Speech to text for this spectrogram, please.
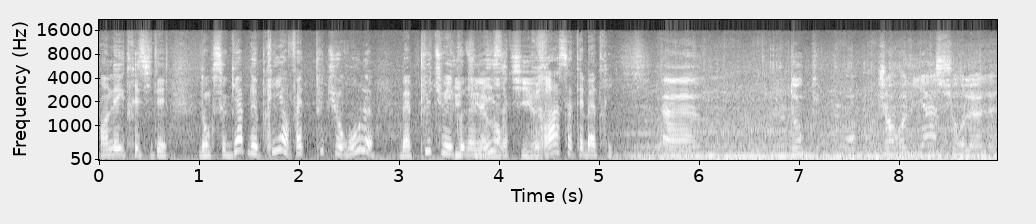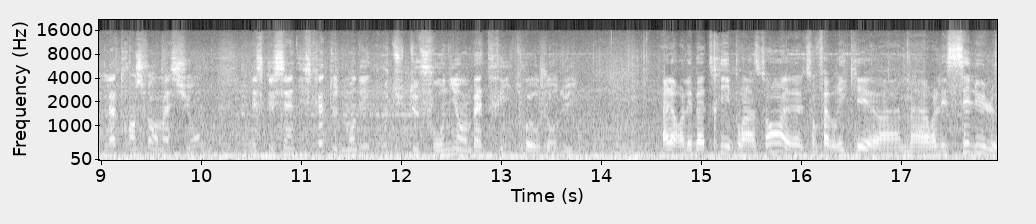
en électricité. Donc ce gap de prix, en fait, plus tu roules, bah, plus tu économises grâce à tes batteries. Euh, donc j'en reviens sur la transformation. Est-ce que c'est indiscret de te demander où tu te fournis en batterie, toi, aujourd'hui? Alors les batteries pour l'instant elles sont fabriquées, euh, alors les cellules,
